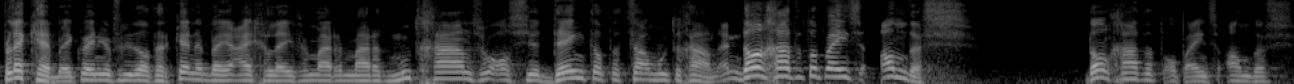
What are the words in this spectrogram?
plek hebben. Ik weet niet of jullie dat herkennen bij je eigen leven, maar, maar het moet gaan zoals je denkt dat het zou moeten gaan. En dan gaat het opeens anders. Dan gaat het opeens anders.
